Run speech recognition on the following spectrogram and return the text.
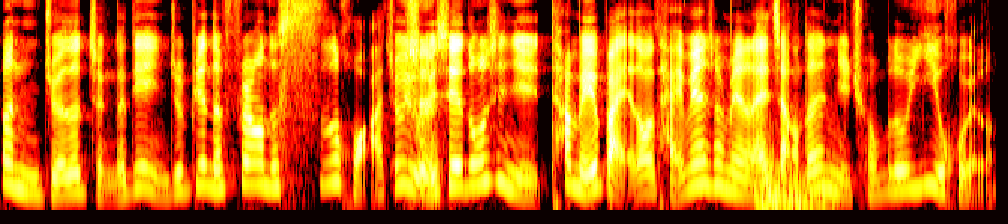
让你觉得整个电影就变得非常的丝滑，就有一些东西你他没摆到台面上面来讲，但是你全部都意会了。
